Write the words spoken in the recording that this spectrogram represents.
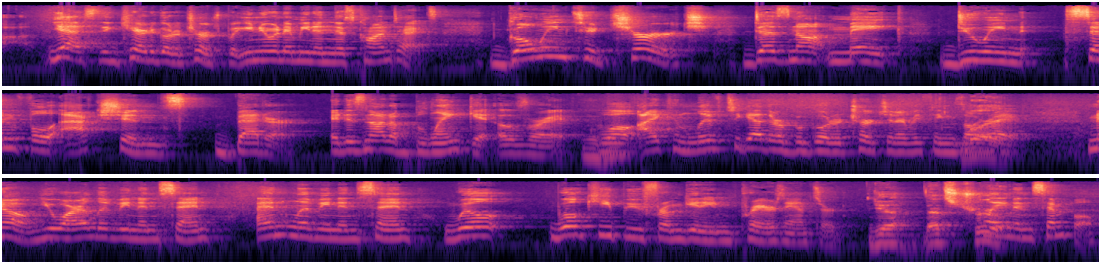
uh, yes, they care to go to church, but you know what I mean in this context. Going to church does not make doing sinful actions better. It is not a blanket over it. Well, I can live together but go to church and everything's all Mm-hmm. Right. right. No, you are living in sin and living in sin will will keep you from getting prayers answered. yeah, that's true. Plain and simple.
